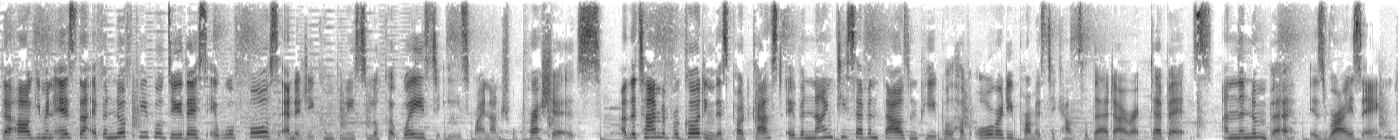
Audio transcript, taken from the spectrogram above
Their argument is that if enough people do this, it will force energy companies to look at ways to ease financial pressures. At the time of recording this podcast, over 97,000 people have already promised to cancel their direct debits, and the number is rising.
